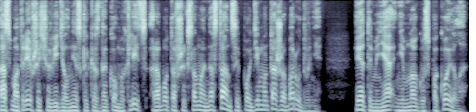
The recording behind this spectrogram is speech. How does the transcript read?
Осмотревшись, увидел несколько знакомых лиц, работавших со мной на станции по демонтажу оборудования. Это меня немного успокоило,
